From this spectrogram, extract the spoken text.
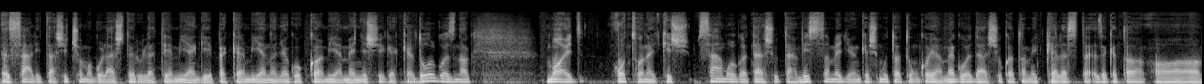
szállítási csomagolás területén milyen gépekkel, milyen anyagokkal, milyen mennyiségekkel dolgoznak, majd otthon egy kis számolgatás után visszamegyünk, és mutatunk olyan megoldásokat, amikkel ezt, ezeket a, a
